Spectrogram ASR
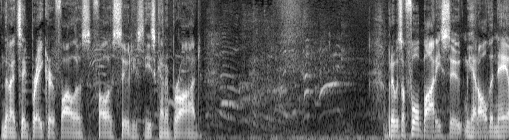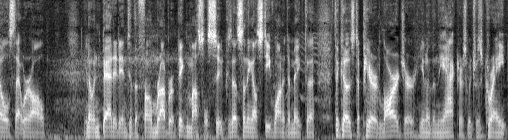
And then I'd say Breaker follows follows suit. He's he's kind of broad. But it was a full body suit. We had all the nails that were all, you know, embedded into the foam rubber, a big muscle suit, because that's something else Steve wanted to make the, the ghost appear larger, you know, than the actors, which was great.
